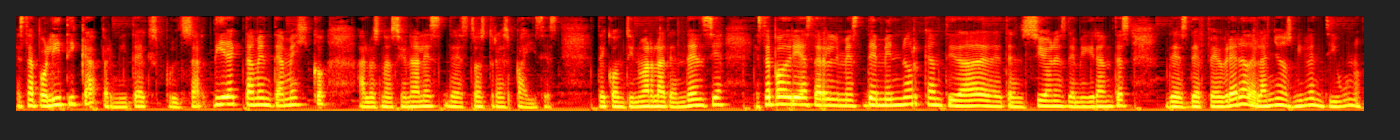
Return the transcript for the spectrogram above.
Esta política permite expulsar directamente a México a los nacionales de estos tres países. De continuar la tendencia, este podría ser el mes de menor cantidad de detenciones de migrantes desde febrero del año 2021.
